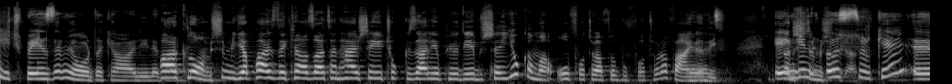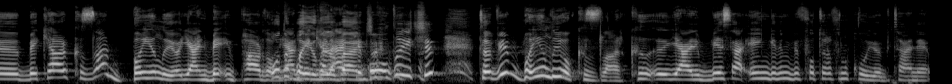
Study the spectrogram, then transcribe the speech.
hiç benzemiyor oradaki haliyle. Farklı olmuş. Şimdi yapay zeka zaten her şeyi çok güzel yapıyor diye bir şey yok ama o fotoğrafla bu fotoğraf aynı Evet. değil. Engin Karıştırmış biraz. Öztürk'e e, bekar kızlar bayılıyor. Yani be- pardon. O da yani bayılıyor bekar erkek bence. olduğu için tabii bayılıyor kızlar. Kı- e, yani mesela Engin'in bir fotoğrafını koyuyor bir tane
